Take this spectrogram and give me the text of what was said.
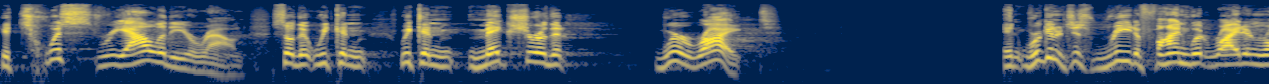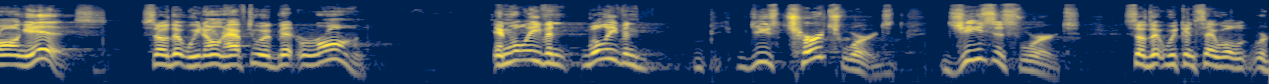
it twists reality around so that we can, we can make sure that we're right. And we're going to just redefine what right and wrong is so that we don't have to admit wrong. And we'll even, we'll even use church words, Jesus words, so that we can say, well, we're,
